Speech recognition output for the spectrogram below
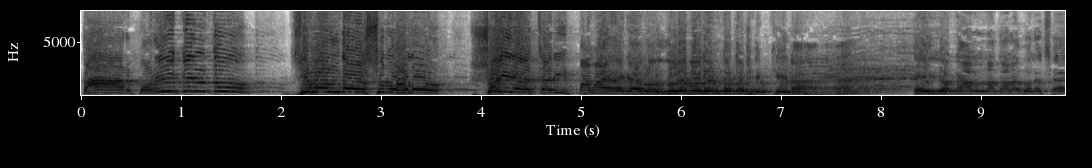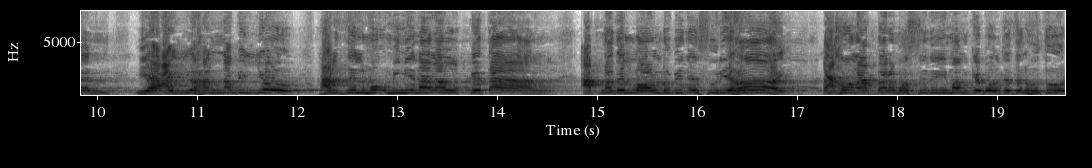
তারপরেই কিন্তু জীবন দেওয়া শুরু হলো। স্বৈরাচারী পালায় গেল। ধরে বলেন কত ঠিক কিনা হ্যাঁ? এই জন্য আল্লাহ তালা বলেছেন, ইয়া আলাল কিতাল। আপনাদের লন্ডুবিতে চুরি হয়। এখন আপনারা মসজিদের ইমামকে বলতেছেন, হুজুর,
